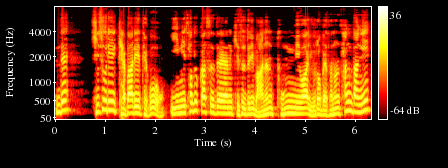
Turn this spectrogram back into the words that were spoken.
근데 기술이 개발이 되고 이미 석유가스 된 기술들이 많은 북미와 유럽에서는 상당히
